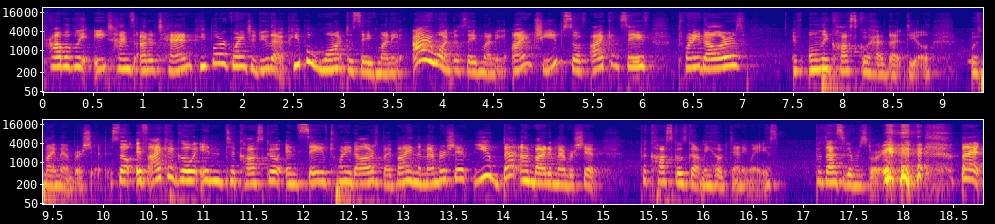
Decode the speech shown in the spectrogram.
probably eight times out of 10, people are going to do that. People want to save money. I want to save money. I'm cheap. So if I can save $20, if only Costco had that deal with my membership. So if I could go into Costco and save $20 by buying the membership, you bet I'm buying a membership. But Costco's got me hooked anyways. But that's a different story. but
